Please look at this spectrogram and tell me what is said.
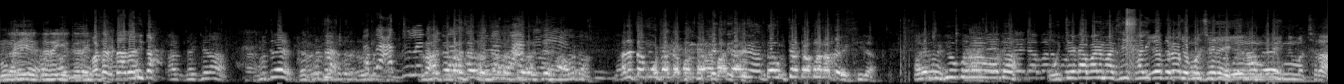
मंगरी इधर ही इधर बता दादा ही ता देखना मुझे अरे तो मोटा डब्बा बता रहे तो ऊँचा डब्बा ना देखिला अरे वीडियो बना दादा ऊँचे डब्बा में मछली खाली ये देखिए मछली ये मंगरी ने मछरा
